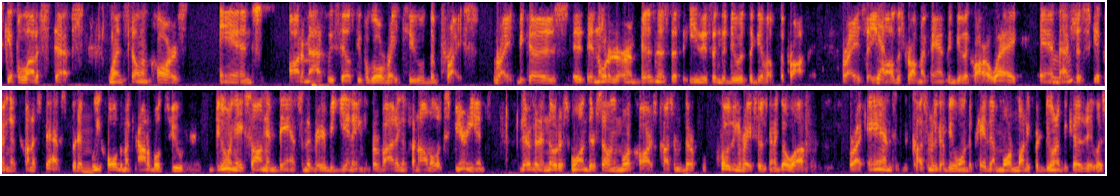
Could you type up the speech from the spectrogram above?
skip a lot of steps when selling cars and automatically salespeople go right to the price, right? Because in order to earn business, that's the easiest thing to do is to give up the profit, right? Say, you Yeah. know, I'll just drop my pants and give the car away. And that's mm-hmm. just skipping a ton of steps. But if mm. we hold them accountable to doing a song and dance from the very beginning, providing a phenomenal experience, they're going to notice one, they're selling more cars, customer their closing ratio is going to go up, right? And the customer is going to be willing to pay them more money for doing it because it was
